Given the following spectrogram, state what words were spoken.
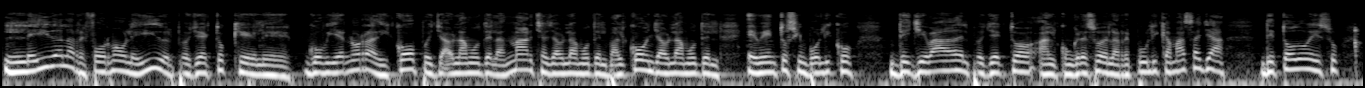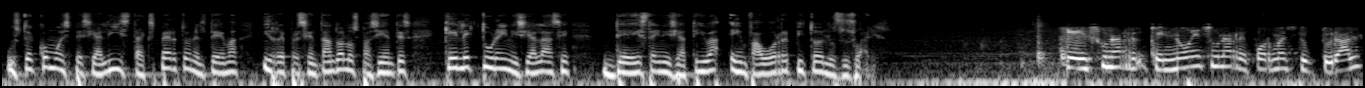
Leída la reforma o leído el proyecto que el eh, gobierno radicó, pues ya hablamos de las marchas, ya hablamos del balcón, ya hablamos del evento simbólico de llevada del proyecto al Congreso de la República. Más allá de todo eso, usted como especialista, experto en el tema y representando a los pacientes, ¿qué lectura inicial hace de esta iniciativa en favor, repito, de los usuarios? que es una que no es una reforma estructural,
